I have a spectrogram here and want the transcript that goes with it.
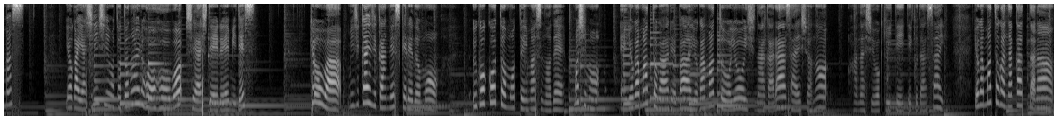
ます。ヨガや心身を整える方法をシェアしているエミです。今日は短い時間ですけれども動こうと思っていますのでもしもえヨガマットがあればヨガマットを用意しながら最初の話を聞いていてください。ヨガマットがなかったら、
